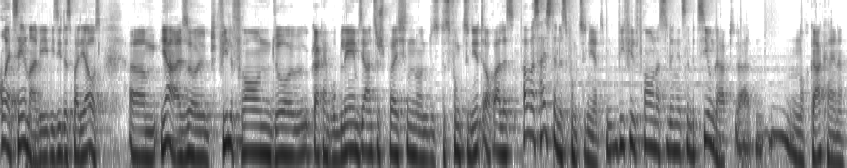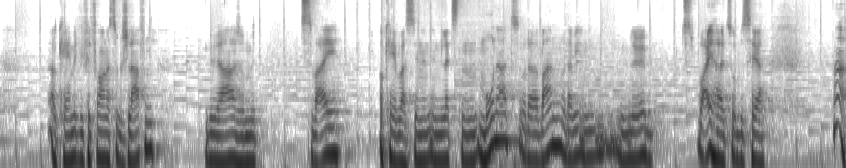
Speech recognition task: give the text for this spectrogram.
Oh, erzähl mal, wie, wie sieht das bei dir aus? Ähm, ja, also viele Frauen, so gar kein Problem, sie anzusprechen und das, das, funktioniert auch alles. Aber was heißt denn, es funktioniert? Wie viele Frauen hast du denn jetzt eine Beziehung gehabt? Ja, noch gar keine. Okay, mit wie vielen Frauen hast du geschlafen? Ja, so mit zwei. Okay, was in, in den letzten Monat oder wann? Oder wie? Nö, zwei halt so bisher. Ah,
